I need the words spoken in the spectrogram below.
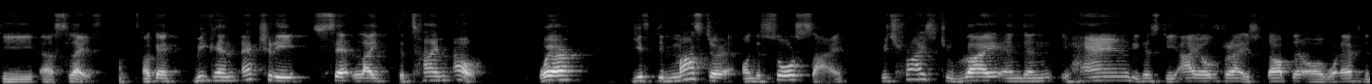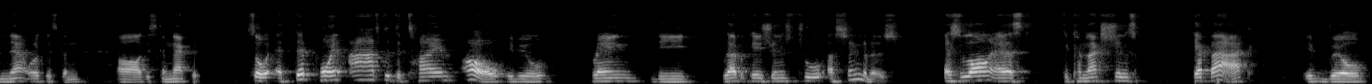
the uh, slave. Okay, we can actually set like the timeout, where if the master on the source side, which tries to write and then it hang because the IO thread is stopped or whatever the network is uh, disconnected. So at that point, after the timeout, it will bring the replications to asynchronous as long as the connections get back, it will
